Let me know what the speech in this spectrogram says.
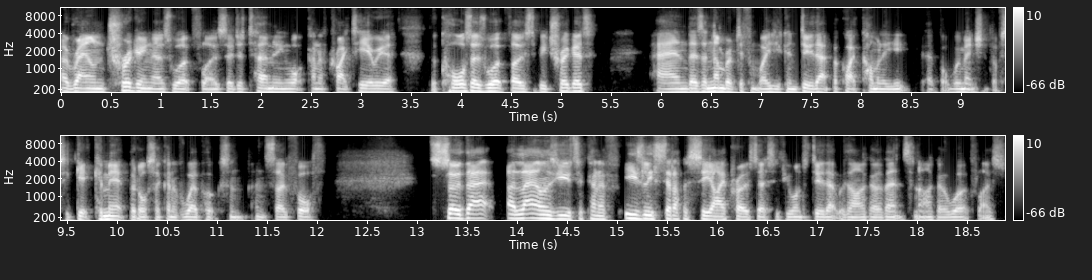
around triggering those workflows, so determining what kind of criteria that cause those workflows to be triggered. And there's a number of different ways you can do that, but quite commonly, uh, what we mentioned, obviously Git commit, but also kind of webhooks and, and so forth. So that allows you to kind of easily set up a CI process if you want to do that with Argo events and Argo workflows.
